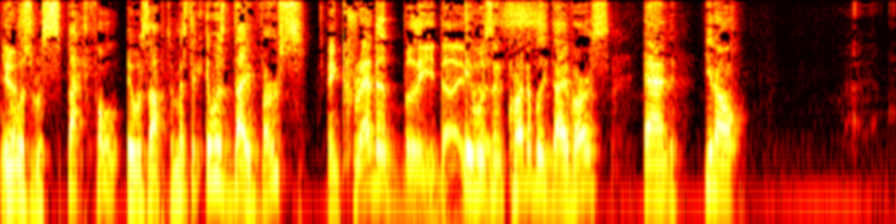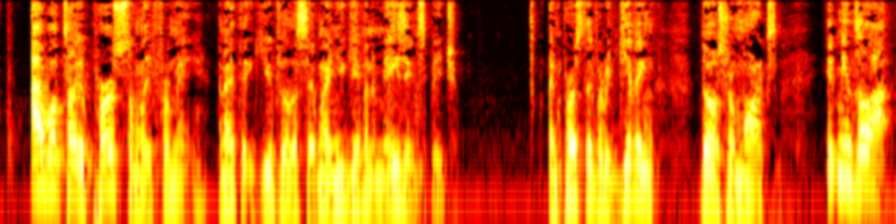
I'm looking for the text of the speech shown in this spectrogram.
It was respectful. It was optimistic. It was diverse. Incredibly diverse. it was incredibly diverse. And you know i will tell you personally for me and i think you feel the same way and you gave an amazing speech. And personally for me giving those remarks it means a lot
